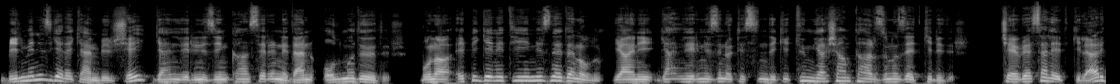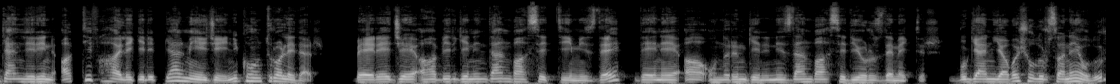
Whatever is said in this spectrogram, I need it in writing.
Bilmeniz gereken bir şey genlerinizin kansere neden olmadığıdır. Buna epigenetiğiniz neden olur. Yani genlerinizin ötesindeki tüm yaşam tarzınız etkilidir. Çevresel etkiler genlerin aktif hale gelip gelmeyeceğini kontrol eder. BRCA1 geninden bahsettiğimizde DNA onarım geninizden bahsediyoruz demektir. Bu gen yavaş olursa ne olur?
